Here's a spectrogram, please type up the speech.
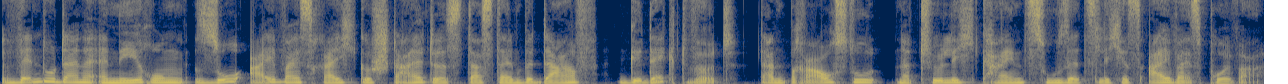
Wenn du deine Ernährung so eiweißreich gestaltest, dass dein Bedarf gedeckt wird, dann brauchst du natürlich kein zusätzliches Eiweißpulver.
